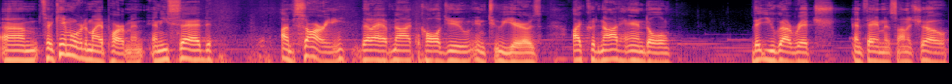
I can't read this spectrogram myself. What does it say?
Um, so, he came over to my apartment and he said, I'm sorry that I have not called you in two years. I could not handle that you got rich and famous on a show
